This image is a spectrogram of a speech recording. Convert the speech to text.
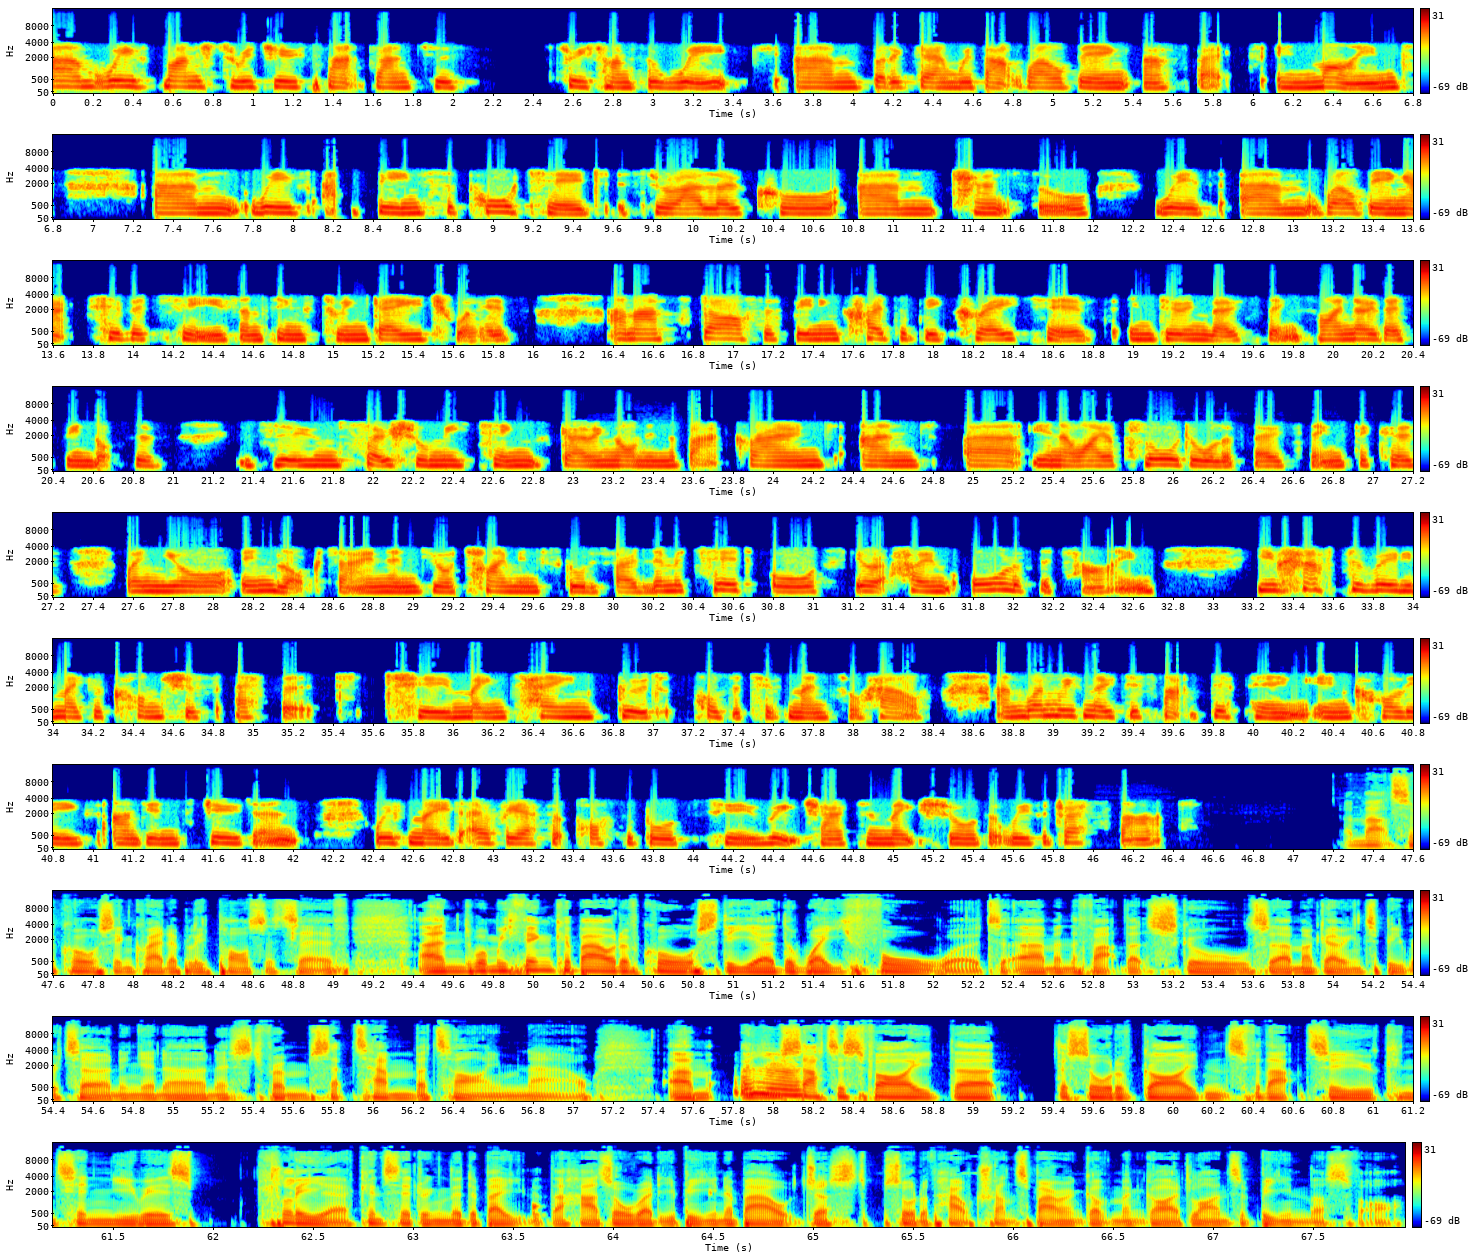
Um, we've managed to reduce that down to three times a week, um, but again with that well-being aspect in mind. Um, we've been supported through our local um, council with um, well-being activities and things to engage with, and our staff have been incredibly creative in doing those things. So I know there's been lots of Zoom social meetings going on in the background. And, uh, you know, I applaud all of those things because when you're in lockdown and your time in school is very limited or you're at home all of the time, you have to really make a conscious effort to maintain good, positive mental health. And when we've noticed that dipping in colleagues and in students, we've made every effort possible to reach out and make sure that we've addressed that. And that's of course incredibly positive. And when we think about, of course, the uh, the way forward um, and the fact that schools um, are going to be returning in earnest from September time now, um, are you mm-hmm. satisfied that the sort of guidance for that to continue is clear, considering the debate that there has already been about just sort of how transparent government guidelines have been thus far?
